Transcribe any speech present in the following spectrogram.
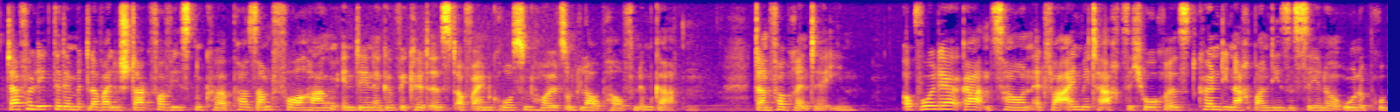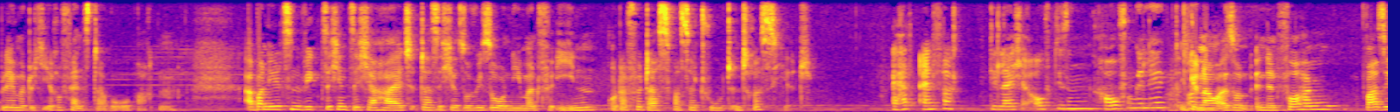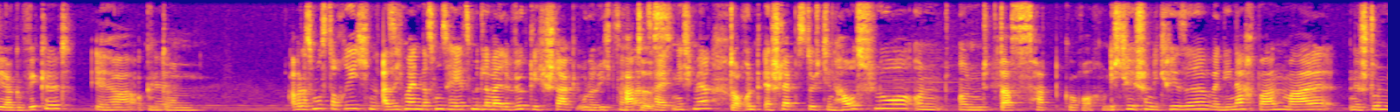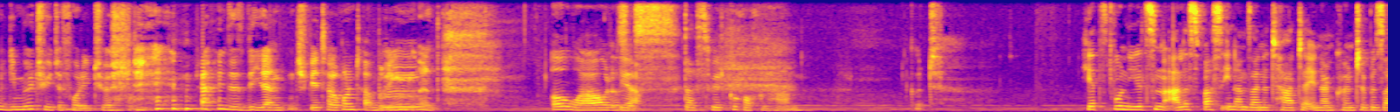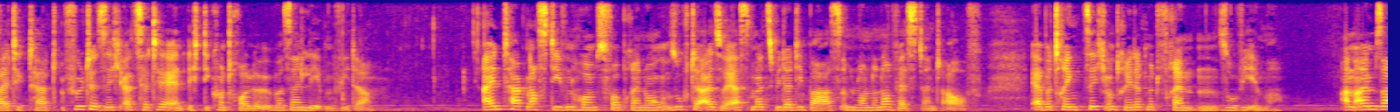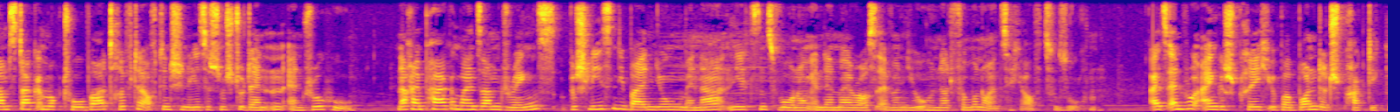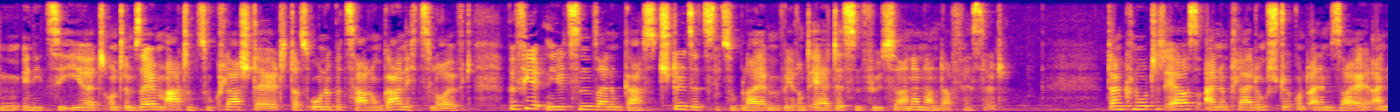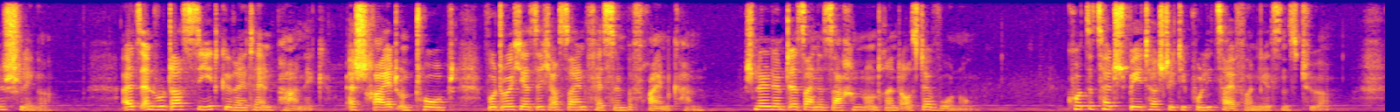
Dafür legt er den mittlerweile stark verwesten Körper samt Vorhang, in den er gewickelt ist, auf einen großen Holz- und Laubhaufen im Garten. Dann verbrennt er ihn. Obwohl der Gartenzaun etwa 1,80 Meter hoch ist, können die Nachbarn diese Szene ohne Probleme durch ihre Fenster beobachten. Aber Nielsen wiegt sich in Sicherheit, dass sich ja sowieso niemand für ihn oder für das, was er tut, interessiert. Er hat einfach die Leiche auf diesen Haufen gelegt? Genau, also in den Vorhang war sie ja gewickelt Ja, okay. und dann Aber das muss doch riechen. Also ich meine, das muss ja jetzt mittlerweile wirklich stark oder riecht nach Hat einer es. Zeit nicht mehr. Doch. Und er schleppt es durch den Hausflur und, und das hat gerochen. ich kriege schon die Krise, wenn die Nachbarn mal eine Stunde die Mülltüte vor die Tür stellen, weil sie die dann später runterbringen. Und oh wow, das ja, ist das wird gerochen haben. gut. Jetzt, wo Nielsen alles, was ihn an seine Tat erinnern könnte, beseitigt hat, fühlt er sich, als hätte er endlich die Kontrolle über sein Leben wieder. Einen Tag nach Stephen Holmes Verbrennung sucht er also erstmals wieder die Bars im Londoner Westend auf. Er betrinkt sich und redet mit Fremden, so wie immer. An einem Samstag im Oktober trifft er auf den chinesischen Studenten Andrew Hu. Nach ein paar gemeinsamen Drinks beschließen die beiden jungen Männer, Nielsens Wohnung in der Melrose Avenue 195 aufzusuchen. Als Andrew ein Gespräch über Bondage-Praktiken initiiert und im selben Atemzug klarstellt, dass ohne Bezahlung gar nichts läuft, befiehlt Nielsen seinem Gast, still sitzen zu bleiben, während er dessen Füße aneinander fesselt. Dann knotet er aus einem Kleidungsstück und einem Seil eine Schlinge. Als Andrew das sieht, gerät er in Panik. Er schreit und tobt, wodurch er sich aus seinen Fesseln befreien kann. Schnell nimmt er seine Sachen und rennt aus der Wohnung. Kurze Zeit später steht die Polizei vor Nielsens Tür.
